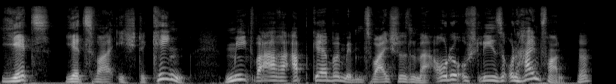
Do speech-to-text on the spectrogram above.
Jetzt, jetzt war ich der King. Mietware abgebe, mit dem Zweitschlüssel mein Auto aufschließe und heimfahren. Ne?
